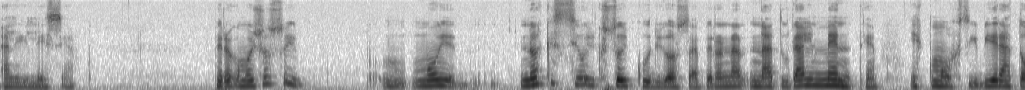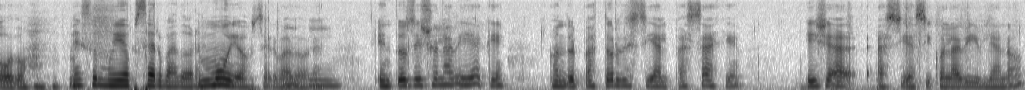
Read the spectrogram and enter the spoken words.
a la iglesia. Pero como yo soy muy no es que soy, soy curiosa, pero naturalmente es como si viera todo. Es muy observadora. Muy observadora. Entonces yo la veía que cuando el pastor decía el pasaje, ella hacía así con la Biblia, ¿no?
